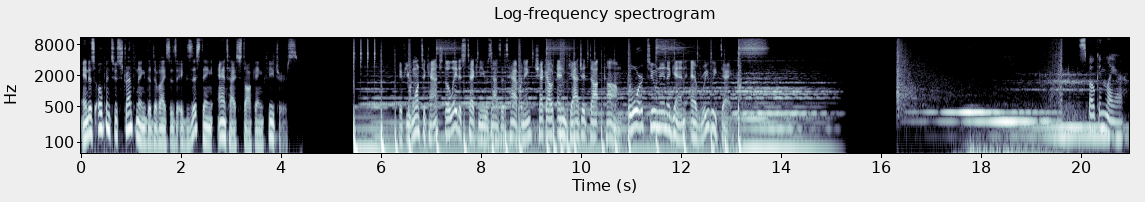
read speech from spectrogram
and is open to strengthening the device's existing anti stalking features. If you want to catch the latest tech news as it's happening, check out Engadget.com or tune in again every weekday. SpokenLayer.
